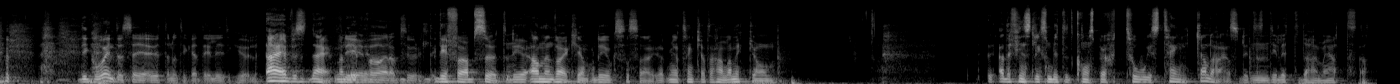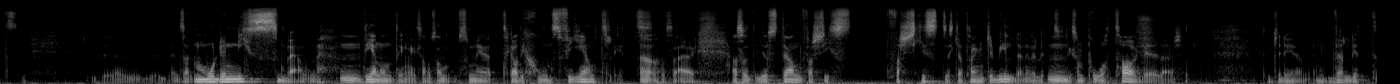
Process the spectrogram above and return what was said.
Det går inte att säga utan att tycka att det är lite kul. nej, precis, nej, men det är för absurt. Det är för absurt. och Det är, ja men verkligen. Och det är också så här, men jag tänker att det handlar mycket om Ja, det finns liksom lite ett konspiratoriskt tänkande här. Så det, Mm. det är lite det här med att, att modernismen, Mm. det är någonting liksom som, som är traditionsfientligt. Ja. Så här. Alltså just den fascist, fascistiska tankebilden är väldigt Mm. liksom, påtaglig i det där. Så jag tycker det är en, en väldigt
